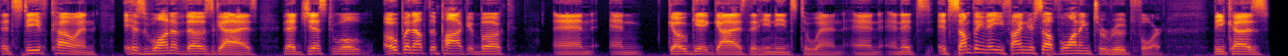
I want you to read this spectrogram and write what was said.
that Steve Cohen is one of those guys that just will open up the pocketbook and and go get guys that he needs to win. And and it's it's something that you find yourself wanting to root for because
